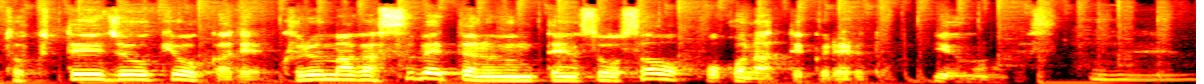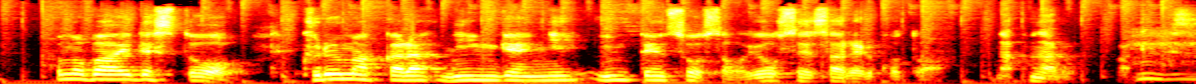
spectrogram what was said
特定状況下で車が全ての運転操作を行ってくれるというものです。この場合ですと車から人間に運転操作を要請されることはなくなるわけです。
